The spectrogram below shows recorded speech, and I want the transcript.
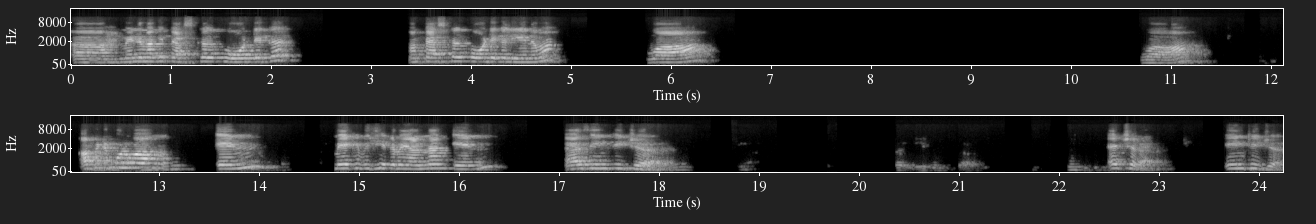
මෙන්න මගේ Pascal code එක මම Pascal code එක ලියනවා. වා වා අපිට පුළුවන් n මේක විදිහටම යන්නම් n as integer එච්චරයි integer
